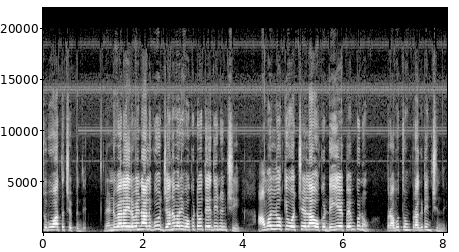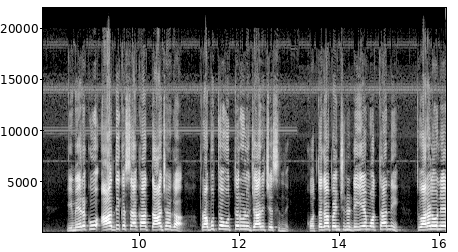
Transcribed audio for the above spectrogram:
శుభవార్త చెప్పింది. రెండు వేల ఇరవై నాలుగు జనవరి ఒకటో తేదీ నుంచి అమల్లోకి వచ్చేలా ఒక డిఏ పెంపును ప్రభుత్వం ప్రకటించింది. ఈ మేరకు ఆర్థిక శాఖ తాజాగా ప్రభుత్వ ఉత్తర్వులు జారీ చేసింది. కొత్తగా పెంచిన డిఏ మొత్తాన్ని త్వరలోనే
